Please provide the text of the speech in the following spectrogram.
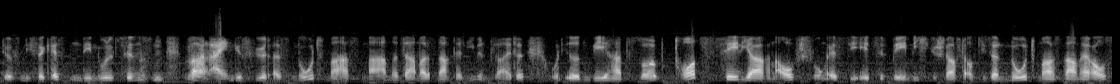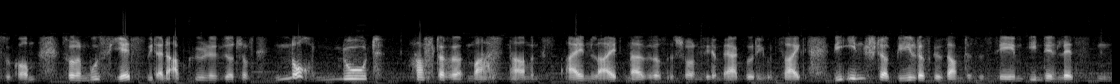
Wir dürfen nicht vergessen, die Nullzinsen waren eingeführt als Notmaßnahme damals nach der Lehman-Pleite und irgendwie hat so trotz zehn Jahren Aufschwung es die EZB nicht geschafft, aus dieser Notmaßnahme herauszukommen, sondern muss jetzt mit einer abkühlenden Wirtschaft noch nothaftere Maßnahmen einleiten. Also das ist schon sehr merkwürdig und zeigt, wie instabil das gesamte System in den letzten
